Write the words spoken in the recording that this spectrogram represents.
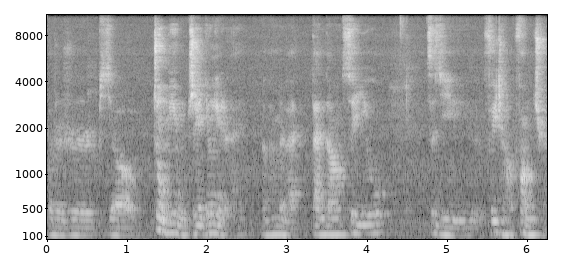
或者是比较重用职业经理人，让他们来担当 CEO，自己非常放权。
